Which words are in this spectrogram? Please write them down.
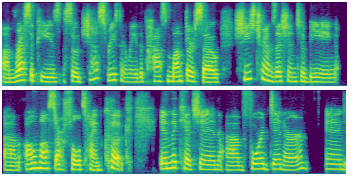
um, recipes. So, just recently, the past month or so, she's transitioned to being um, almost our full time cook in the kitchen um, for dinner and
